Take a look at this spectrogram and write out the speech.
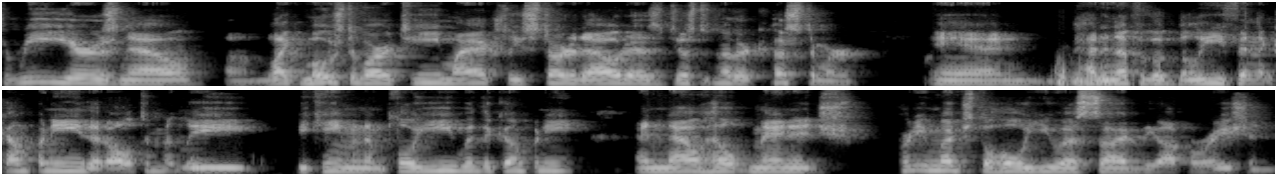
three years now. Um, like most of our team, I actually started out as just another customer and had enough of a belief in the company that ultimately became an employee with the company and now help manage pretty much the whole US side of the operation.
